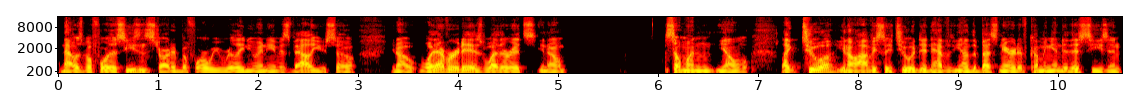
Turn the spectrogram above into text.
And that was before the season started, before we really knew any of his value. So, you know, whatever it is, whether it's, you know, someone you know like Tua, you know, obviously Tua didn't have you know the best narrative coming into this season,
